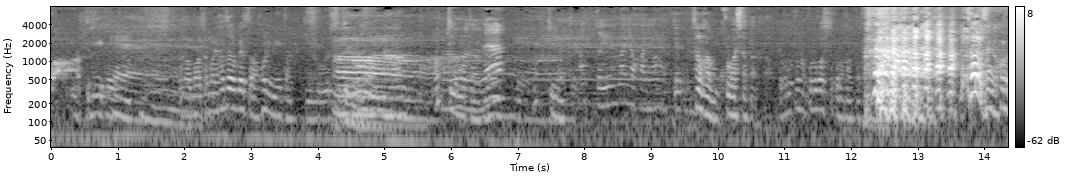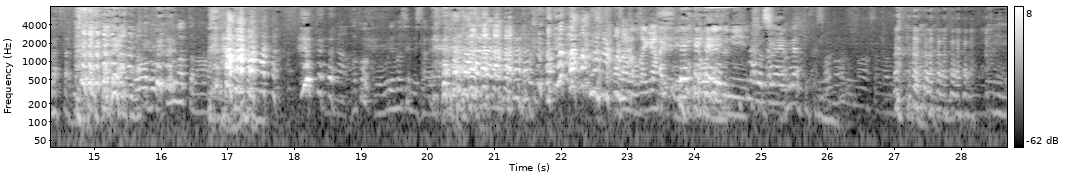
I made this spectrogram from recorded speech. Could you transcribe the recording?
わーって逃げて、えだからまともに働くやつはアホに見えたっていうそうああっという間だったよね。あっという間だったよあっという間にお金が入って。佐野さんも転がしちゃったんですか転がすとこなかったからー澤野さんが転がってた。んですああ僕転がったなれませんでしたね。まさかお酒が入って同熱に。調子が良くなってきた下がるな下がるな本当に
